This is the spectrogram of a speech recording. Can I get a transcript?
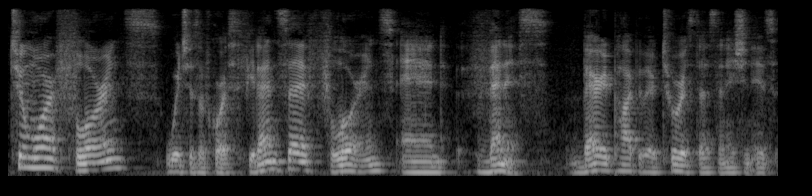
Two more, Florence, which is of course Firenze, Florence, and Venice. Very popular tourist destination is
